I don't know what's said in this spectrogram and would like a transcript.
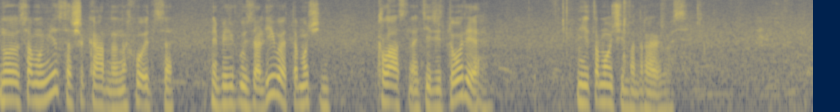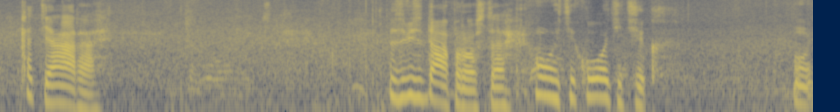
Но само место шикарно, находится на берегу залива. Там очень классная территория. Мне там очень понравилось. Котяра. Звезда просто. Ой, ты котичек. Ой.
